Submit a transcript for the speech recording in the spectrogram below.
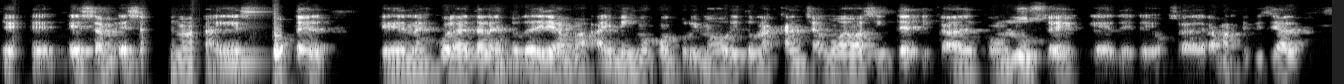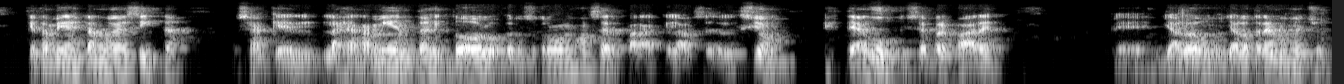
Eh, esa, esa, en ese hotel en la Escuela de Talentos de Diriamba, ahí mismo construimos ahorita una cancha nueva sintética con luces, de, o sea, de grama artificial, que también está nuevecita, o sea, que las herramientas y todo lo que nosotros vamos a hacer para que la selección esté a gusto y se prepare, eh, ya, lo, ya lo tenemos hecho,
